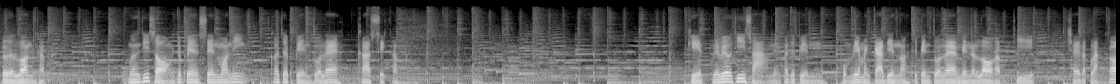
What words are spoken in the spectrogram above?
เออร์ลอนครับ เมืองที่ 2 จะเป็นเซนต์มอร์นิงก็จะเป็นตัวแรกคลาสเซกครับเกรดเลเวลที่ 3 เนี่ยก็จะเป็นผมเรียกมันการเดียนเนาะจะเป็นตัวแรกเมน a ลอครับ ที่ใช้หลักๆ ก็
